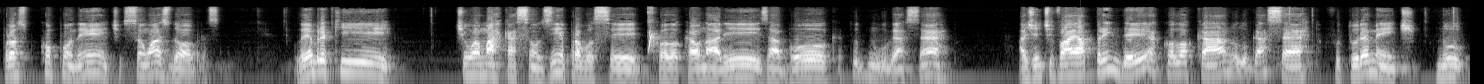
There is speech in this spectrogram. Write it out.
Próximo componente são as dobras. Lembra que tinha uma marcaçãozinha para você colocar o nariz, a boca, tudo no lugar certo? A gente vai aprender a colocar no lugar certo futuramente. No,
